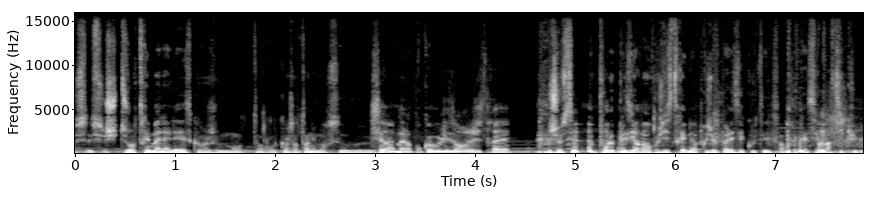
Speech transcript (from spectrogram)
Je suis toujours très mal à l'aise quand je m'entends, quand j'entends les morceaux. euh. C'est vrai, mais alors pourquoi vous les enregistrez? Je sais pour le plaisir d'enregistrer, mais après je vais pas les écouter. C'est un truc assez particulier.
